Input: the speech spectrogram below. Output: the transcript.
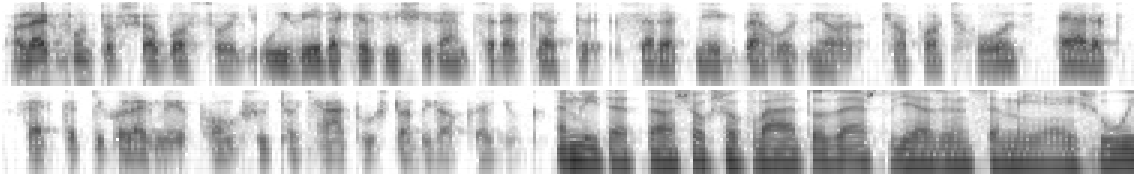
A legfontosabb az, hogy új védekezési rendszereket szeretnék behozni a csapathoz. Erre fektettük a legnagyobb hangsúlyt, hogy hátul stabilak legyünk. Említette a sok-sok változást, ugye az ön személye is új,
